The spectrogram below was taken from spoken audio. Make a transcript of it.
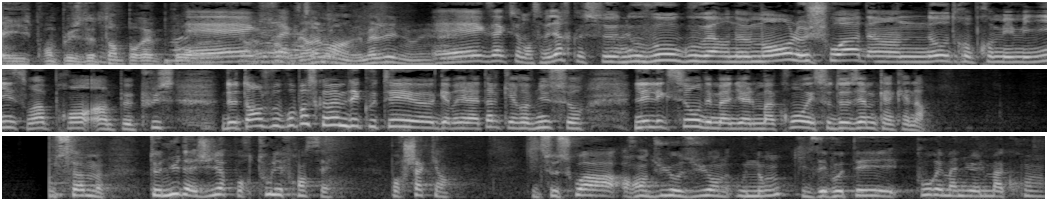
Il prend plus de temps pour, pour Exactement. le gouvernement, j'imagine. Oui. Exactement. Ça veut dire que ce nouveau gouvernement, le choix d'un autre Premier ministre, prend un peu plus de temps. Je vous propose quand même d'écouter euh, Gabriel Attal qui est revenu sur l'élection d'Emmanuel Macron et ce deuxième quinquennat. Nous sommes tenus d'agir pour tous les Français, pour chacun, qu'ils se soient rendus aux urnes ou non, qu'ils aient voté pour Emmanuel Macron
